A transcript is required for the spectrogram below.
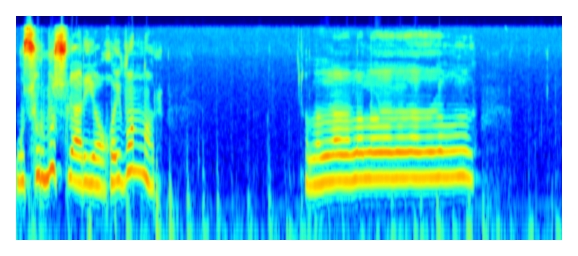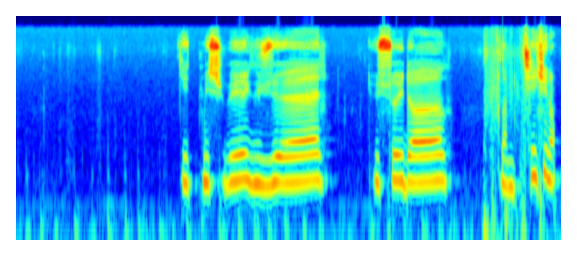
Usurmuşlar ya hayvanlar. Gitmiş ve güzel. Al. Lan çekin.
